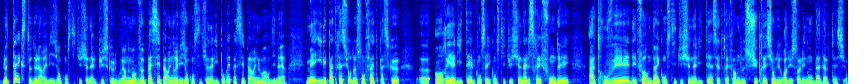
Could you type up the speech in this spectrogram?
le texte de la révision constitutionnelle, puisque le gouvernement veut passer par une révision constitutionnelle. Il pourrait passer par une loi ordinaire, mais il n'est pas très sûr de son fait, parce que euh, en réalité, le Conseil constitutionnel serait fondé à trouver des formes d'inconstitutionnalité à cette réforme de suppression du droit du sol et non d'adaptation.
